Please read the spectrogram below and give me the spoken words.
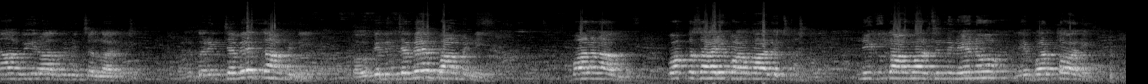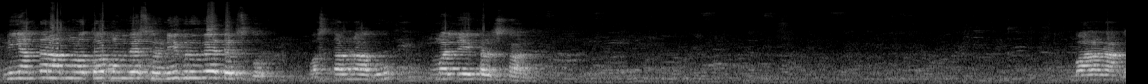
నా వీరాగ్ని చల్లార్చు. అనుకరించవే కామిని కౌగిలించవే పామిని. బాలనాగు ఒక్కసారి బాగా ఆలోచించుకో. నీకు కావాల్సింది నేను నీ భర్త అని. నీ అంతరాత్మలో తోపం వేసుకుని నీకు నువ్వే తెలుసుకో. వస్తాను నాకు మళ్ళీ కలుస్తాను బాలనాక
